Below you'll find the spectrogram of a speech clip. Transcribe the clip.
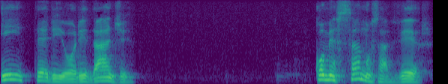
interioridade começamos a ver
